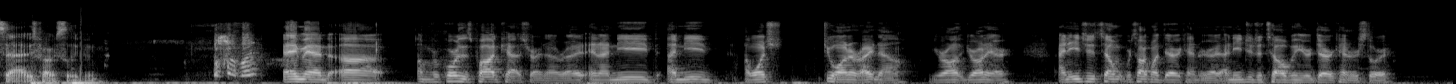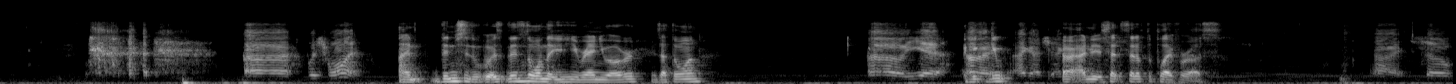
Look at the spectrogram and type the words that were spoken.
Sad. He's probably sleeping. What's up, buddy? Hey man, uh, I'm recording this podcast right now, right? And I need, I need, I want you on it right now. You're on, you're on air. I need you to tell me. We're talking about Derrick Henry, right? I need you to tell me your Derrick Henry story. uh, which one? I didn't. You, was this is the one that he ran you over? Is that the one? Oh yeah. All right, give- I got you. I All got right, I need to set set up the play for us. All right, so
